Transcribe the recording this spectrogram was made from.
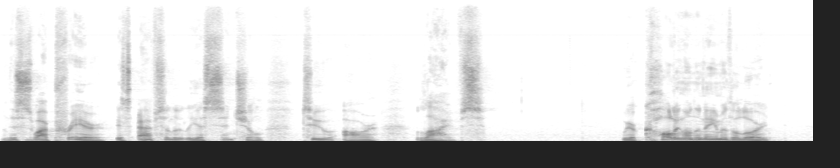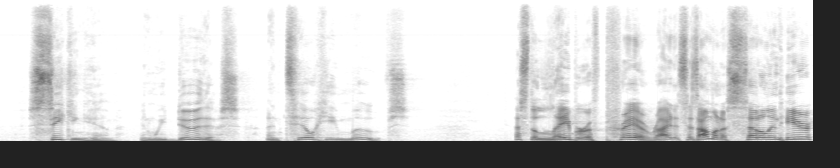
And this is why prayer is absolutely essential to our lives. We are calling on the name of the Lord, seeking Him, and we do this until He moves. That's the labor of prayer, right? It says, I'm going to settle in here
